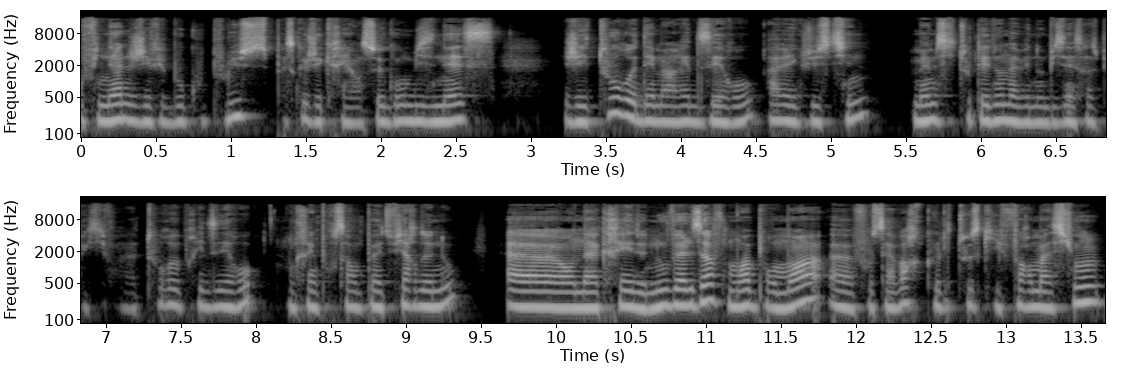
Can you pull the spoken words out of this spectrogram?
Au final, j'ai fait beaucoup plus parce que j'ai créé un second business. J'ai tout redémarré de zéro avec Justine. Même si toutes les deux, on avait nos business respectifs, on a tout repris de zéro. Donc rien que pour ça, on peut être fier de nous. Euh, on a créé de nouvelles offres. Moi, pour moi, il euh, faut savoir que tout ce qui est formation,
